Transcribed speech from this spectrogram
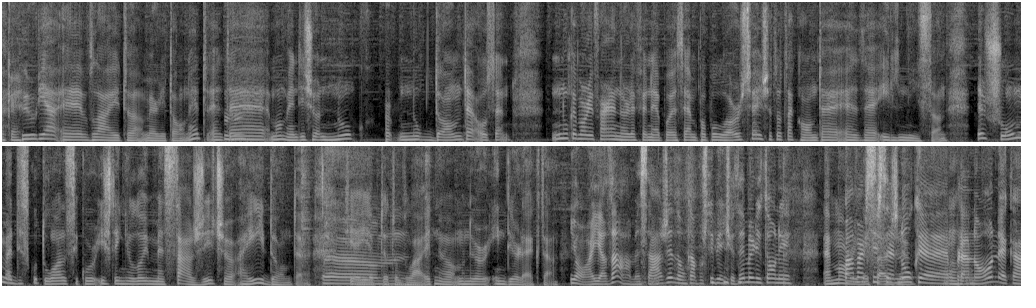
Okay. Hyrja e vllait të Meritonit edhe mm -hmm. momenti që nuk nuk donte ose nuk e mori fare në refene po e them popullorçe që të takonte edhe Ilnisën. Dhe shumë e diskutuan sikur ishte një lloj mesazhi që ai donte t'ia jepte të vllajt në mënyrë indirekte. Jo, ai ia dha mesazhin dhe un kam përshtypjen që dhe Meritoni e mori pavarësisht se nuk e mhm. pranon, e ka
